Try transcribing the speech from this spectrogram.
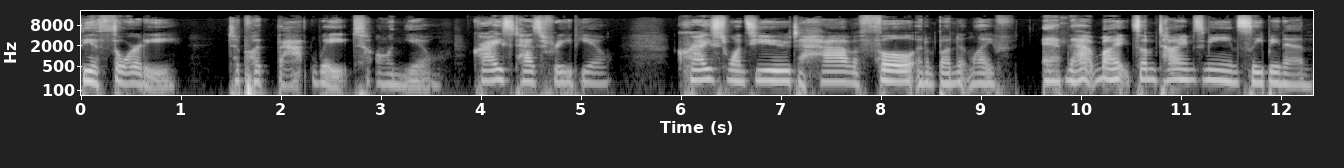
the authority to put that weight on you. Christ has freed you. Christ wants you to have a full and abundant life. And that might sometimes mean sleeping in,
